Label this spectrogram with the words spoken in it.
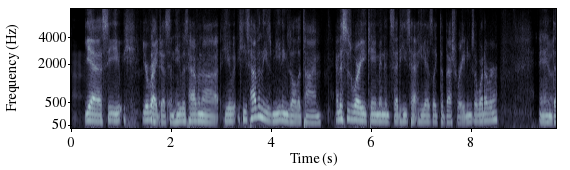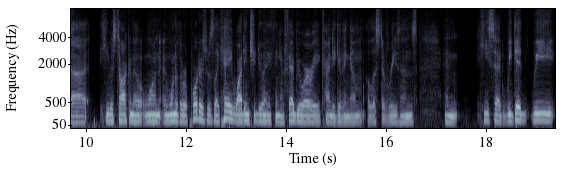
I don't know. Yeah, see, you're right, Justin. He was having a he he's having these meetings all the time, and this is where he came in and said he's ha- he has like the best ratings or whatever, and Yes. uh, he was talking to one, and one of the reporters was like, "Hey, why didn't you do anything in February?" Kind of giving him a list of reasons, and he said, "We did we."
